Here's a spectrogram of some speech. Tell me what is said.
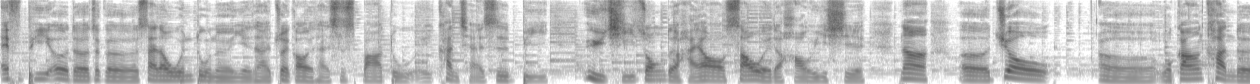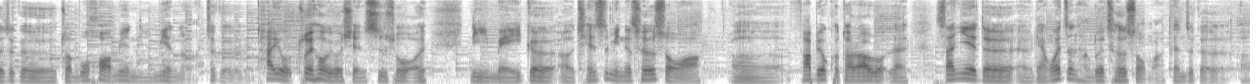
，FP2 的这个赛道温度呢，也才最高也才四十八度而已，看起来是比。预期中的还要稍微的好一些。那呃，就呃，我刚刚看的这个转播画面里面呢、啊，这个它有最后有显示说，诶、欸，你每一个呃前四名的车手啊，呃，Fabio Quartararo 在三叶的呃两位正常队车手嘛，跟这个呃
